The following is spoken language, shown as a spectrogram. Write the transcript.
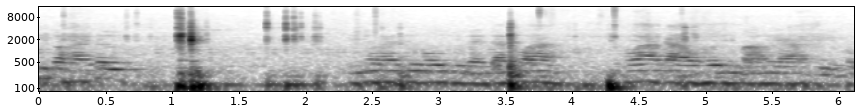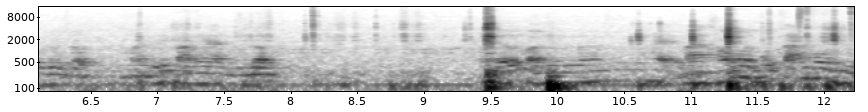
chia cho 24 chia cho 24 volt thì dành cho số A số A cao hơn 30 A thì không dùng được mà dưới 30 A dùng được nếu còn hệ 36 hay 48 volt thì thì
